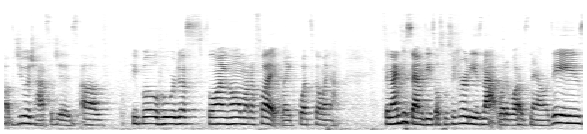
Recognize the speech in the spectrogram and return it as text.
of Jewish hostages, of people who were just flying home on a flight. Like, what's going on? The 1970s. Also, security is not what it was nowadays.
